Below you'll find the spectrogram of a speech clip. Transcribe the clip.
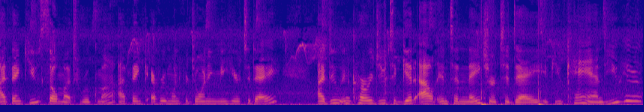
I thank you so much, Rukma. I thank everyone for joining me here today. I do encourage you to get out into nature today if you can. Do you hear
